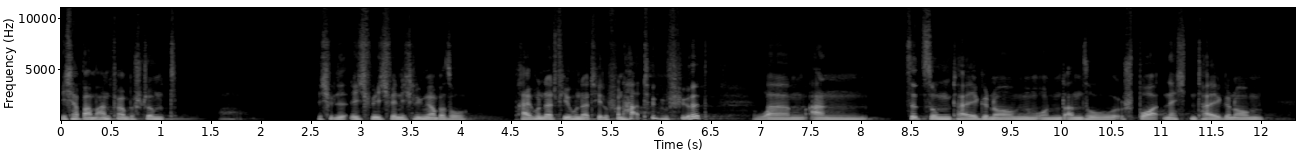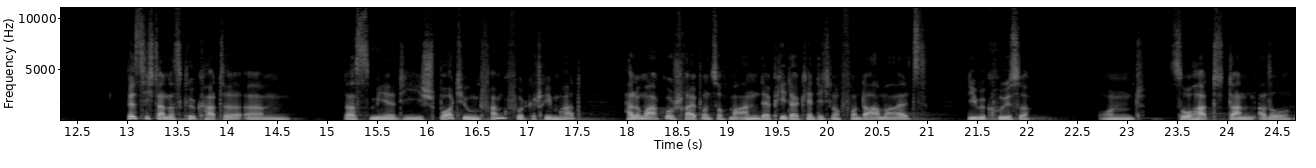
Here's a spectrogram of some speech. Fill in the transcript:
ich habe am Anfang bestimmt, ich will, ich, will, ich will nicht lügen, aber so 300, 400 Telefonate geführt, wow. ähm, an Sitzungen teilgenommen und an so Sportnächten teilgenommen, bis ich dann das Glück hatte, ähm, dass mir die Sportjugend Frankfurt geschrieben hat, hallo Marco, schreib uns doch mal an, der Peter kennt dich noch von damals, liebe Grüße. Und so hat dann, also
